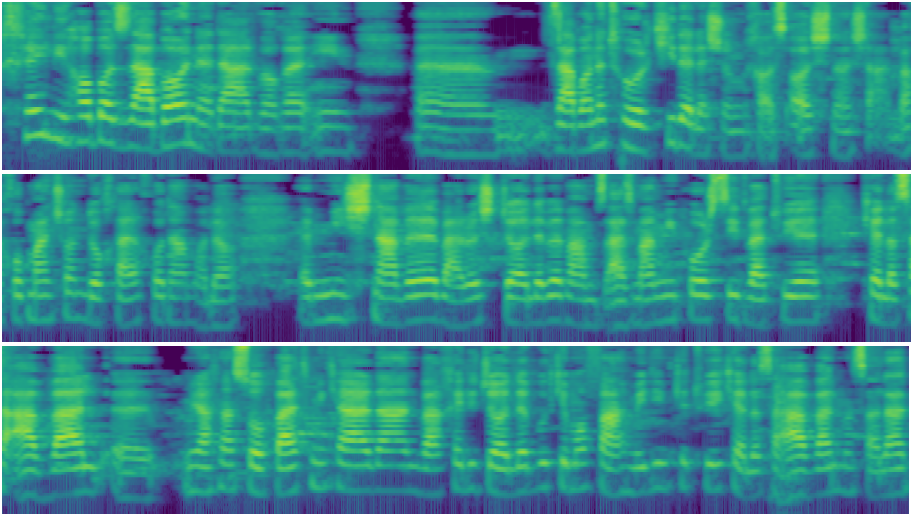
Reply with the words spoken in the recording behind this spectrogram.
خیلی ها با زبان در واقع این زبان ترکی دلشون می‌خواست آشناشن و خب من چون دختر خودم حالا میشنوه براش جالبه و از من می‌پرسید و توی کلاس اول می‌رفتن صحبت می‌کردن و خیلی جالب بود که ما فهمیدیم که توی کلاس اول مثلا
